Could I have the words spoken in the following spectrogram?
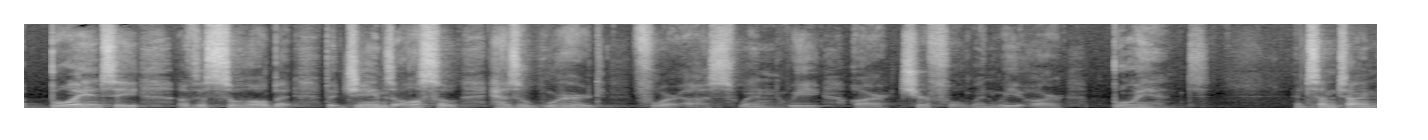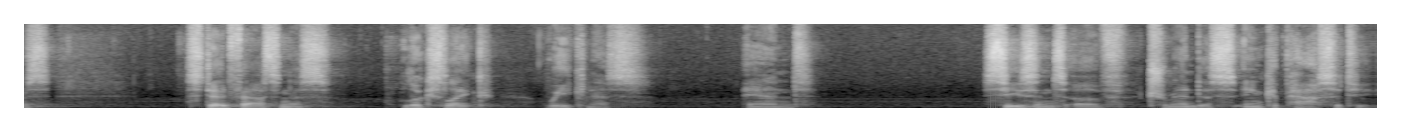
a buoyancy of the soul. But, but James also has a word for us when we are cheerful, when we are buoyant. And sometimes steadfastness looks like weakness and seasons of tremendous incapacity.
